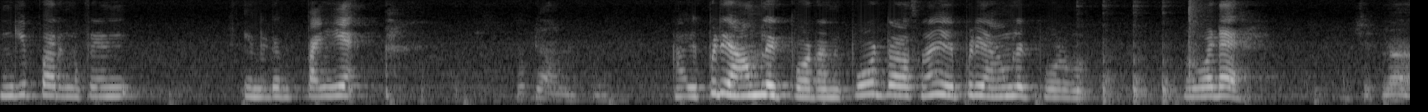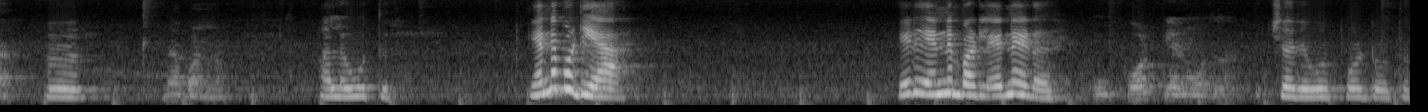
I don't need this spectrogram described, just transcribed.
இங்கே பாருங்க ஃப்ரெண்ட் என்னோட பையன். எப்படி ஆம்லெட் போடுறாங்க போட்டு சொன்னால் எப்படி ஆம்லெட் போடணும் வடை. என்ன பண்ணணும்? அதில் ஊற்று எண்ணெய் போட்டியா? எடு எண்ணெய் பாட்டில் எண்ணெய் எடு. போட்டு எண்ணெய் ஊற்றலாம் சரி ஊ போட்டு ஊற்று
